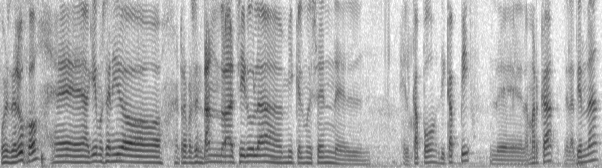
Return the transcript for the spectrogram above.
Pues de lujo. Eh, aquí hemos tenido representando a Chirula, Miquel Moisen, el, el capo Di Capi de la marca, de la tienda.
